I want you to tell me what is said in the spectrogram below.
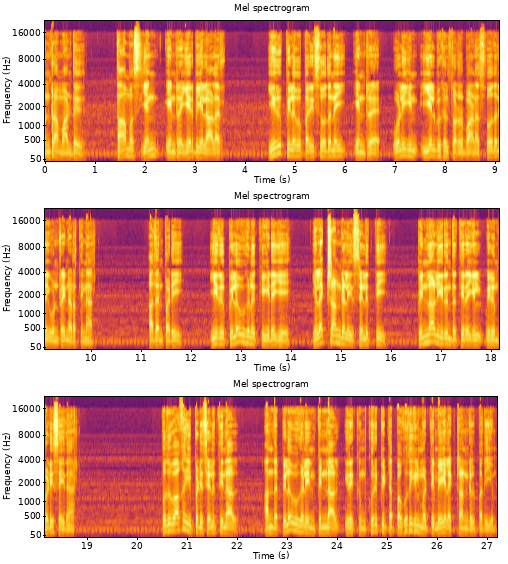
ஒன்றாம் ஆண்டு தாமஸ் யங் என்ற இயற்பியலாளர் இரு பிளவு பரிசோதனை என்ற ஒளியின் இயல்புகள் தொடர்பான சோதனை ஒன்றை நடத்தினார். அதன்படி இரு பிளவுகளுக்கு இடையே எலக்ட்ரான்களை செலுத்தி பின்னால் இருந்த திரையில் விழும்படி செய்தார். பொதுவாக இப்படி செலுத்தினால் அந்த பிளவுகளின் பின்னால் இருக்கும் குறிப்பிட்ட பகுதியில் மட்டுமே எலக்ட்ரான்கள் பதியும்.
